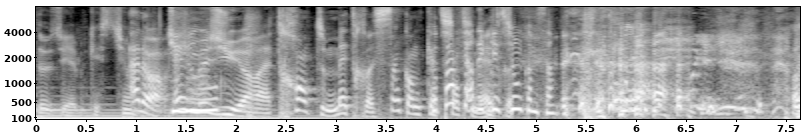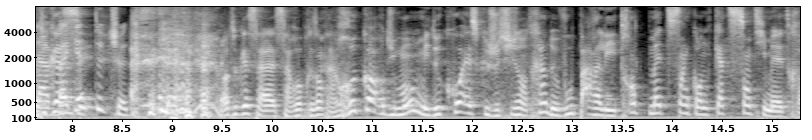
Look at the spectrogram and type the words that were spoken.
Deuxième question. Alors, elle mesure 30 mètres 54 Faut pas faire des questions comme ça. En La tout cas, baguette chaude. En tout cas, ça, ça représente un record du monde, mais de quoi est-ce que je suis en train de vous parler? 30 mètres 54 centimètres.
